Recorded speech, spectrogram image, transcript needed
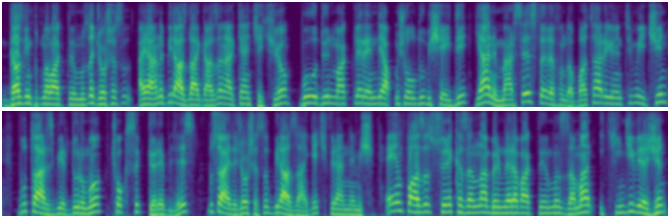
gaz inputuna baktığımızda George Russell ayağını biraz daha gazdan erken çekiyor. Bu dün McLaren'de yapmış olduğu bir şeydi. Yani Mercedes tarafında batarya yönetimi için bu tarz bir durumu çok sık görebiliriz. Bu sayede George Russell biraz daha geç frenlemiş. En fazla süre kazanılan bölümlere baktığımız zaman ikinci virajın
